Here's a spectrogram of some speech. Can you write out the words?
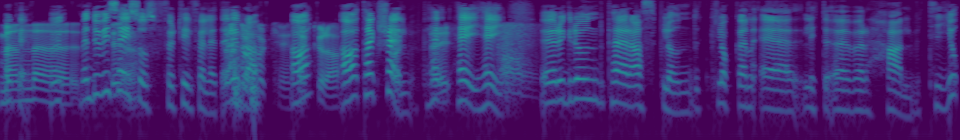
Men, okay. äh, men du, vill säga så för tillfället. Är det bra? Okay, ja. Tack, ja, tack själv. Tack. Hej, hej. Öregrund, Per Backlund. Klockan är lite över halv tio.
